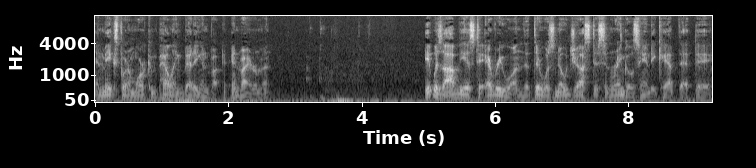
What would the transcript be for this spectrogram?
and makes for a more compelling betting env- environment. It was obvious to everyone that there was no justice in Ringo's handicap that day.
